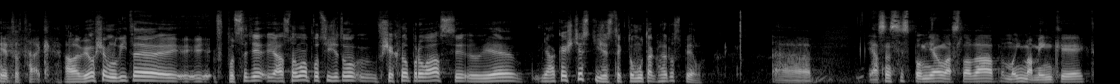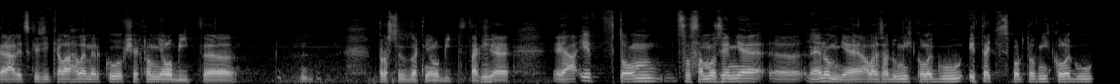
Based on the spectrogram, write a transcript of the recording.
je to tak. ale vy ovšem mluvíte, eh, v podstatě já s mám pocit, že to všechno pro vás je nějaké štěstí, že jste k tomu takhle dospěl. Uh, já jsem si vzpomněl na slova mojí maminky, která vždycky říkala, hele Mirku, všechno mělo být prostě to tak mělo být. Takže já i v tom, co samozřejmě eh, nejenom mě, ale řadu mých kolegů, i teď sportovních kolegů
